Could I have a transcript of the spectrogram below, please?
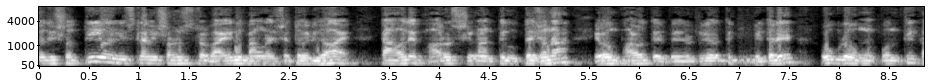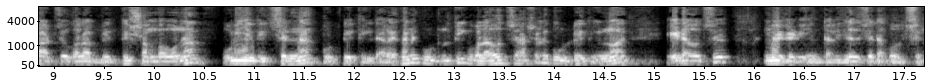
যদি সত্যি ওই ইসলামী সশস্ত্র বাহিনী বাংলাদেশে তৈরি হয়, তাহলে ভারত সীমান্তে উত্তেজনা এবং ভারতের ভিতরে উগ্রপন্থী কার্যকলাপ বৃদ্ধির সম্ভাবনা উড়িয়ে দিচ্ছেন না কূটনীতিকরা। এখানে কূটনীতিক বলা হচ্ছে, আসলে কূটনীতিক নয়, এটা হচ্ছে মিলিটারি ইন্টেলিজেন্স যেটা বলছেন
